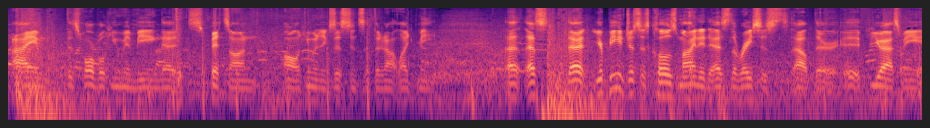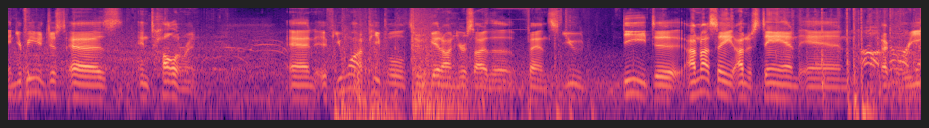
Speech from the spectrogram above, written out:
I am this horrible human being that spits on all human existence if they're not like me. Uh, that's that you're being just as closed-minded as the racists out there, if you ask me, and you're being just as intolerant. And if you want people to get on your side of the fence, you need to. I'm not saying understand and agree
